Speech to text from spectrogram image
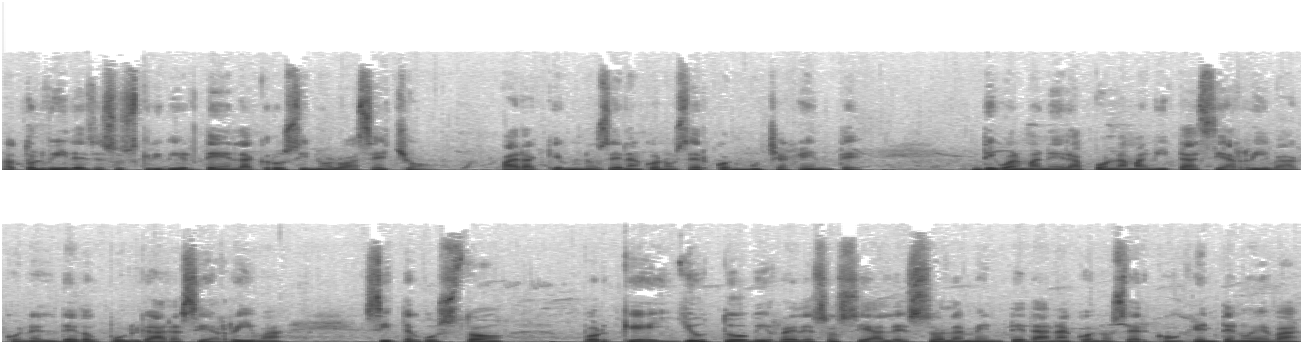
No te olvides de suscribirte en la cruz si no lo has hecho, para que nos den a conocer con mucha gente. De igual manera, pon la manita hacia arriba, con el dedo pulgar hacia arriba, si te gustó, porque YouTube y redes sociales solamente dan a conocer con gente nueva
